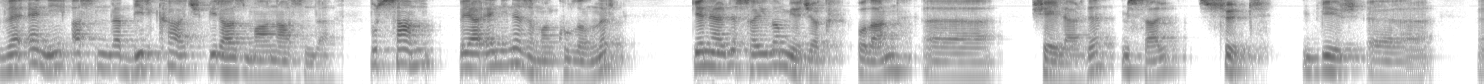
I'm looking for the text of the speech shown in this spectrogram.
ve any aslında birkaç, biraz manasında. Bu some veya any ne zaman kullanılır? Genelde sayılamayacak olan e, şeylerde, misal süt, bir e, e,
